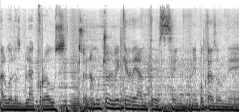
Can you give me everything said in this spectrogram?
algo de los Black Crows. Suena mucho al Becker de antes, en épocas donde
